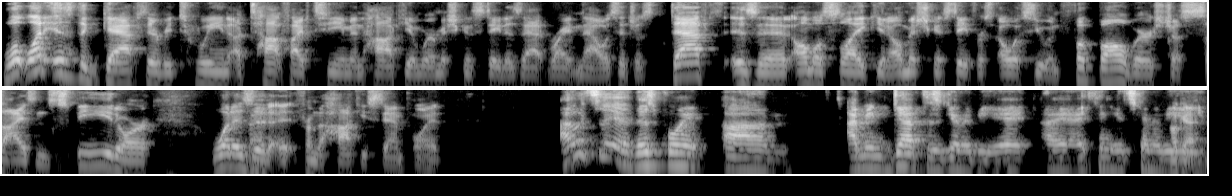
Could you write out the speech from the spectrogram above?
What what is the gap there between a top five team in hockey and where Michigan State is at right now? Is it just depth? Is it almost like you know Michigan State versus OSU in football, where it's just size and speed, or what is right. it from the hockey standpoint? I would say at this point, um, I mean, depth is going to be it. I, I think it's going to be okay.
